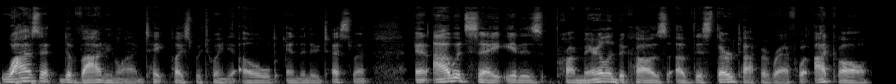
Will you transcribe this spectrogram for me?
why does that dividing line take place between the Old and the New Testament? And I would say it is primarily because of this third type of wrath, what I call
